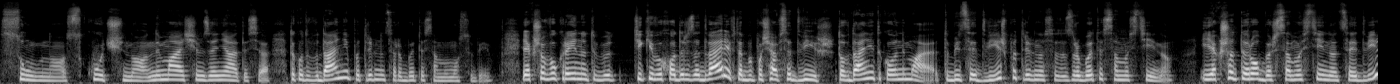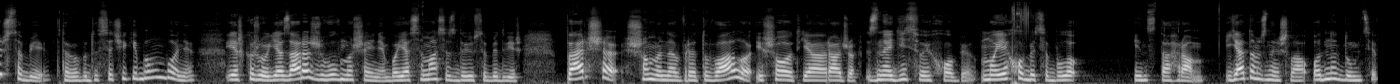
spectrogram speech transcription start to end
сумно, скучно, немає чим зайнятися. Так от в Данії потрібно це робити самому собі. Якщо в Україну тобі тільки виходиш за двері, в тебе почався двіж, то в Данії такого немає. Тобі цей двіж потрібно зробити самостійно. І якщо ти робиш самостійно цей двіж собі, в тебе буде все чікі бомбоні. Я ж кажу, я зараз живу в машині, бо я сама создаю собі двіж. Перше, що мене врятувало, і що от я раджу, знайдіть своє хобі. Моє хобі це було інстаграм. Я там знайшла однодумців,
